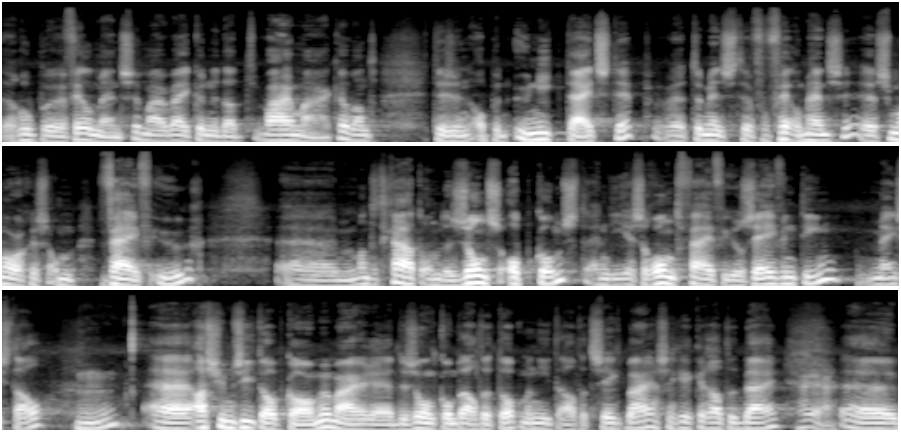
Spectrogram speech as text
roepen veel mensen, maar wij kunnen dat waarmaken, want het is een, op een uniek tijdstip, uh, tenminste voor veel mensen, s morgens om vijf uur. Uh, want het gaat om de zonsopkomst en die is rond 5 uur 17 meestal. Mm-hmm. Uh, als je hem ziet opkomen, maar uh, de zon komt altijd op, maar niet altijd zichtbaar, zeg ik er altijd bij. Oh ja. Uh,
